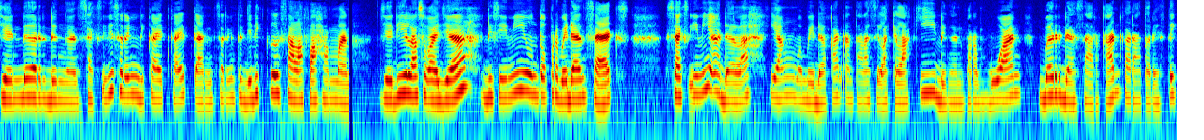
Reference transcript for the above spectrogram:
gender dengan seks ini sering dikait-kaitkan, sering terjadi kesalahpahaman. Jadi langsung aja di sini untuk perbedaan seks Seks ini adalah yang membedakan antara si laki-laki dengan perempuan berdasarkan karakteristik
